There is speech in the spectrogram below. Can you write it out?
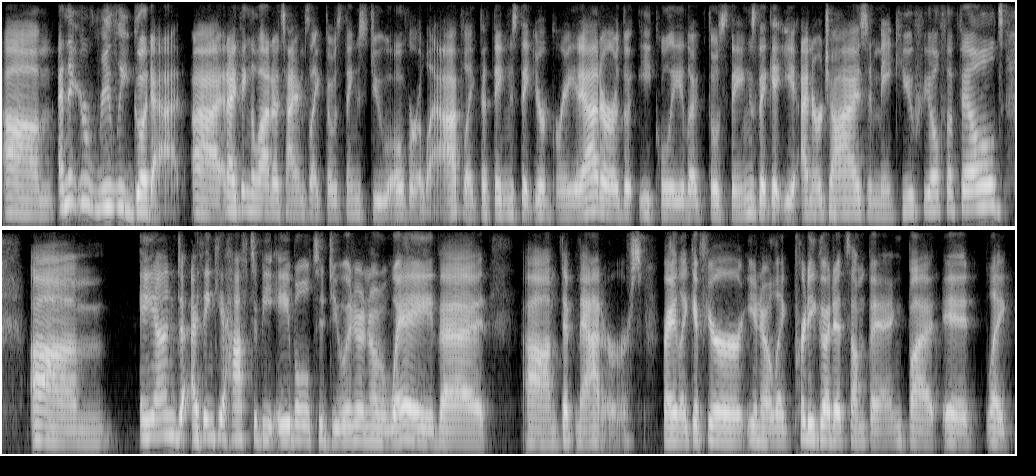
um, and that you're really good at uh, and i think a lot of times like those things do overlap like the things that you're great at are the equally like those things that get you energized and make you feel fulfilled um, and i think you have to be able to do it in a way that um, that matters, right? Like if you're, you know, like pretty good at something, but it like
